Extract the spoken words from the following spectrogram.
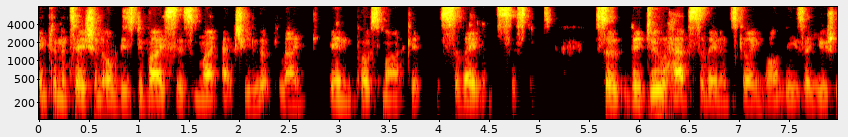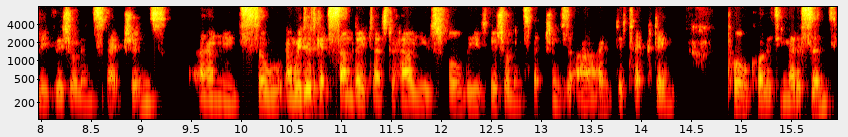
implementation of these devices might actually look like in post-market surveillance systems. So they do have surveillance going on. These are usually visual inspections. And so, and we did get some data as to how useful these visual inspections are in detecting poor quality medicines.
